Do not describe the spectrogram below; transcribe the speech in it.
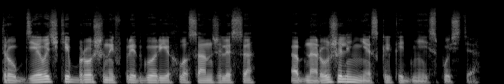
Труп девочки, брошенный в предгорьях Лос-Анджелеса, обнаружили несколько дней спустя.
